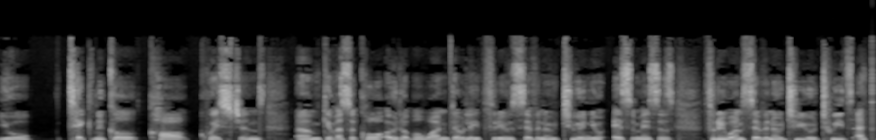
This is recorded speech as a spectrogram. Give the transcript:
your technical car questions. Um, give us a call, 011 883 and your SMSs, 31702, your tweets at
